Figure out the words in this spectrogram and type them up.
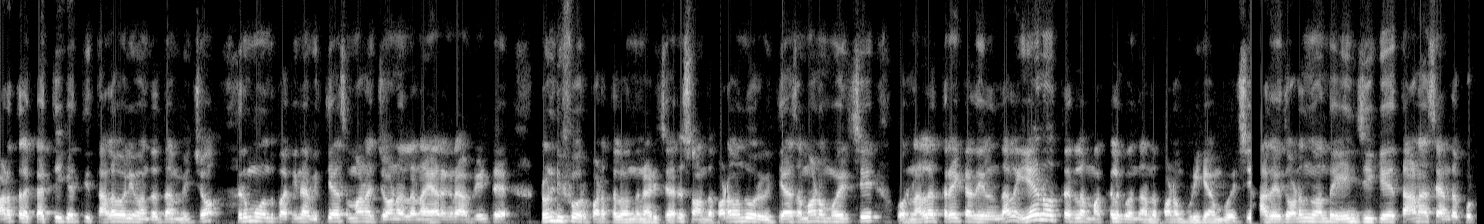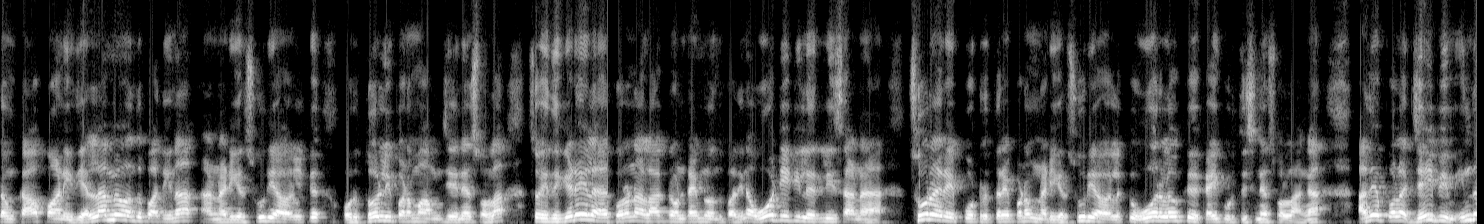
படத்துல கத்தி கத்தி தலைவலி வந்தது தான் மிச்சம். திரும்ப வந்து பாத்தீங்கன்னா வித்தியாசமான ஜோனல்ல நான் இறங்குறேன் அப்படின்ட்டு டுவெண்ட்டி ஃபோர் படத்துல வந்து நடிச்சாரு. ஸோ அந்த படம் வந்து ஒரு வித்தியாசமான முயற்சி ஒரு நல்ல திரைக்கதையில் இருந்தாலும் ஏனோ தெரியல மக்களுக்கு வந்து அந்த படம் பிடிக்காம போயிடுச்சு அதை தொடர்ந்து வந்த எஞ்சிக்கு தானா சேர்ந்த கூட்டம் காப்பான் இது எல்லாமே வந்து பார்த்தீங்கன்னா நடிகர் சூர்யா அவர்களுக்கு ஒரு தோல்வி படமாக அமைஞ்சதுன்னே சொல்லலாம். ஸோ இதுக்கிடையில் கொரோனா லாக்டவுன் டைமில் வந்து பார்த்தீங்கன்னா ஓடிடியில் ரிலீஸ் ஆன சூரரை போற்று திரைப்படம் நடிகர் சூர்யா அவர்களுக்கு ஓரளவுக்கு கை கொடுத்துச்சுன்னே சொல்லாங்க. அதே போல் ஜெய் பீம் இந்த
